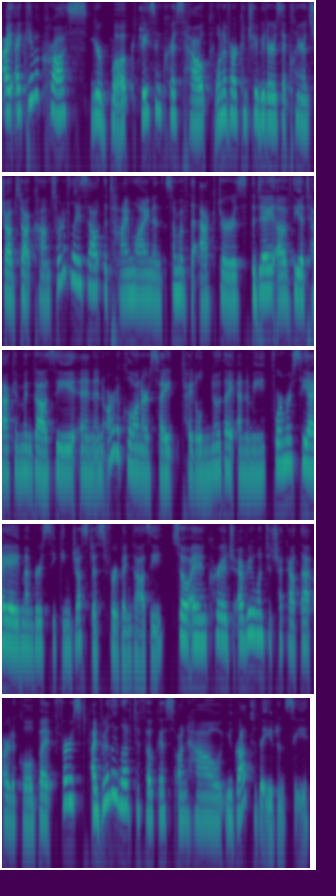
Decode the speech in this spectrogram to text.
I, I, came across your book. Jason Chris Hauk, one of our contributors at clearancejobs.com, sort of lays out the timeline and some of the actors the day of the attack in Benghazi in an article on our site titled Know Thy Enemy Former CIA Members Seeking Justice for Benghazi. So I encourage everyone to check out that article. But first, I'd really love to focus on how you got to the agency.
